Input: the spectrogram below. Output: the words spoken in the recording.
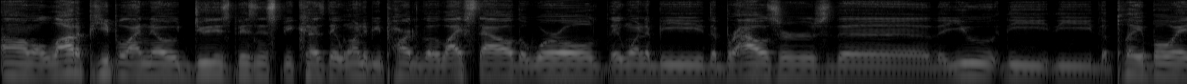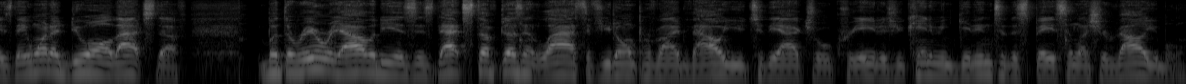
Um, a lot of people I know do this business because they want to be part of the lifestyle, the world. They want to be the browsers, the the you, the the the playboys. They want to do all that stuff. But the real reality is, is that stuff doesn't last if you don't provide value to the actual creators. You can't even get into the space unless you're valuable.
